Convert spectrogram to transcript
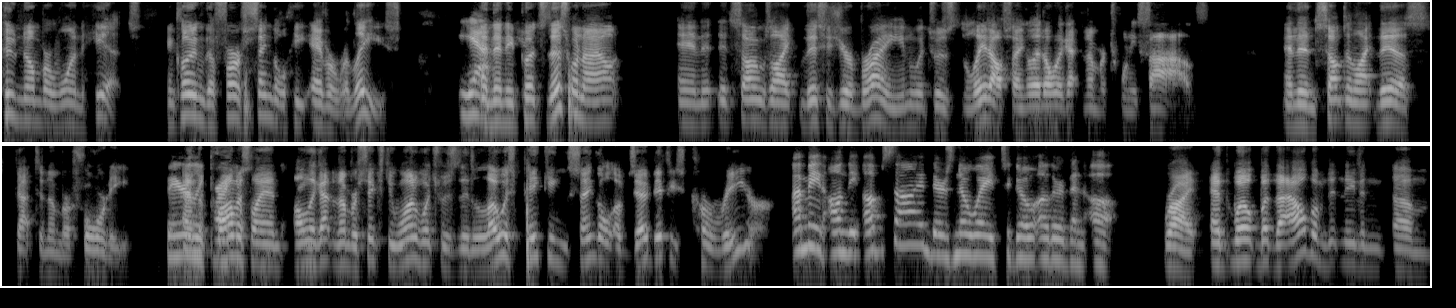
two number one hits, including the first single he ever released, yeah, and then he puts this one out, and it, it's songs like "This Is Your Brain," which was the leadoff single. It only got to number twenty-five, and then something like this got to number forty, barely. and the Promised Land only got to number sixty-one, which was the lowest peaking single of Joe Diffie's career. I mean, on the upside, there's no way to go other than up. Right, and well, but the album didn't even um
